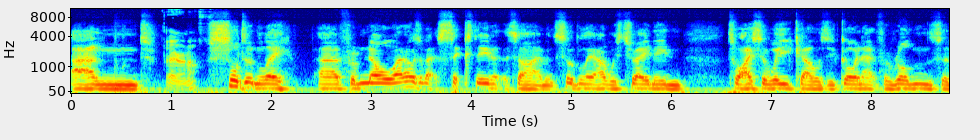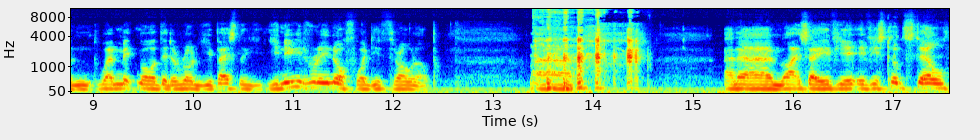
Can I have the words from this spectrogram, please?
And Fair enough. suddenly uh, from nowhere. I was about 16 at the time, and suddenly I was training twice a week. I was going out for runs, and when Mick Moore did a run, you basically you knew you'd run enough when you'd thrown up. Uh, and um, like I say, if you if you stood still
